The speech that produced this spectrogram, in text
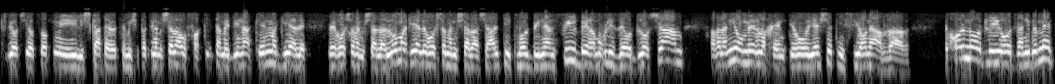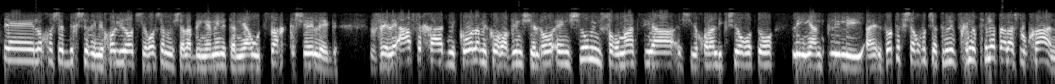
קביעות שיוצאות מלשכת היועץ המשפטי לממשלה או פרקליט המדינה, כן מגיע ל- לראש הממשלה, לא מגיע לראש הממשלה. שאלתי אתמול בעניין פילבר, אמרו לי זה עוד לא שם, אבל אני אומר לכם, תראו, יש את ניסיון העבר. יכול מאוד להיות, ואני באמת אה, לא חושד בכשרים, יכול להיות שראש הממשלה בנימין נתניהו צח כשלג, ולאף אחד מכל המקורבים שלו אין שום אינפורמציה שיכולה לקשור אותו לעניין פלילי. אה, זאת אפשרות שאתם צריכים לשים אותה על השולחן.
